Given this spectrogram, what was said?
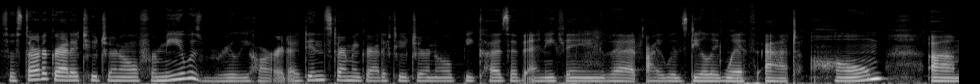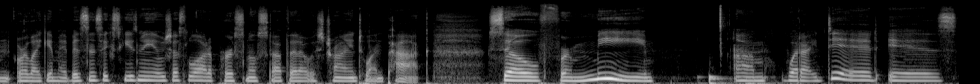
So, start a gratitude journal. For me, it was really hard. I didn't start my gratitude journal because of anything that I was dealing with at home um, or like in my business, excuse me. It was just a lot of personal stuff that I was trying to unpack. So, for me, um, what I did is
